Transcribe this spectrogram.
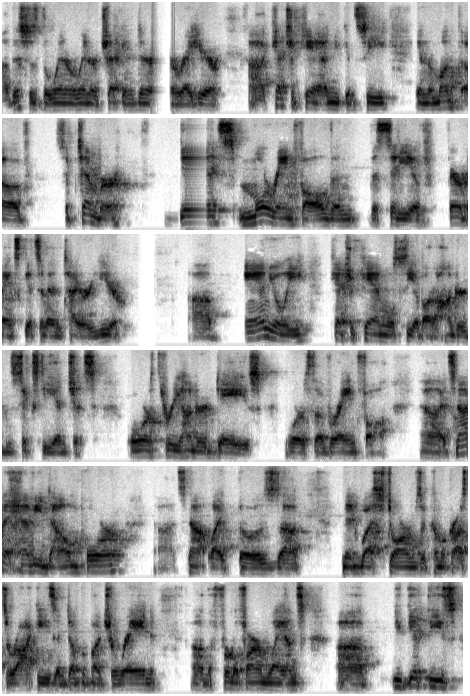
this is the winter winter check-in dinner right here. Ketchikan, you can see in the month of September, gets more rainfall than the city of Fairbanks gets in an entire year. Uh, annually, Ketchikan will see about 160 inches or 300 days worth of rainfall. Uh, it's not a heavy downpour. Uh, it's not like those uh, Midwest storms that come across the Rockies and dump a bunch of rain on the fertile farmlands. Uh, you get these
